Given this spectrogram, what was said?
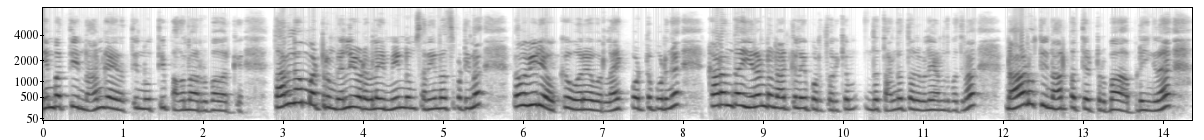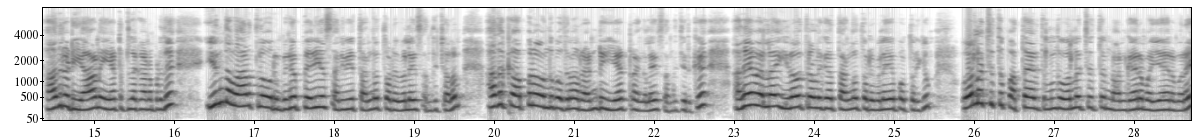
ஐம்பத்தி நான்காயிரத்தி நூற்றி பதினாறு ரூபாய் இருக்குது தங்கம் மற்றும் வெள்ளியோட விலை மீண்டும் சரியான பார்த்தீங்கன்னா நம்ம வீடியோவுக்கு ஒரே ஒரு லைக் போட்டு போடுங்க. கடந்த இரண்டு நாட்களை பொறுத்த வரைக்கும் இந்த தங்கத்தோட விலையானது பார்த்தீங்கன்னா நானூற்றி நாற்பத்தெட்டு ரூபாய் அப்படிங்கிற அதிரடியான ஏற்றத்தில் காணப்படுது. இந்த வாரத்தில் ஒரு மிகப்பெரிய சரிவை தங்கத்தோட விலை சந்தித்தாலும் அதுக்கப்புறம் வந்து பார்த்தீங்கன்னா ரெண்டு ஏற்றங்களை சந்திச்சிருக்கு. அதே வேளை இருபத்தி நாலுக்கு தங்கத்தோட விலையை பொறுத்த வரைக்கும் ஒரு லட்சத்து பத்தாயிரத்துலேருந்து ஒரு லட்சத்து நான்காயிரம் ஐயாயிரம் வரை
